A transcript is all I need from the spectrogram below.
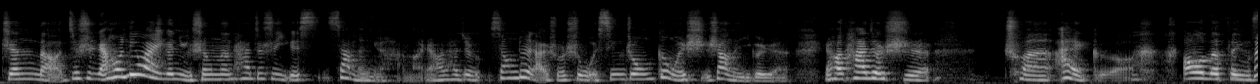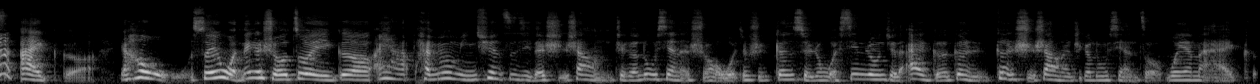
真的就是，然后另外一个女生呢，她就是一个厦门女孩嘛，然后她就相对来说是我心中更为时尚的一个人，然后她就是穿艾格，all the things 艾格，然后所以我那个时候作为一个，哎呀还没有明确自己的时尚这个路线的时候，我就是跟随着我心中觉得艾格更更时尚的这个路线走，我也买艾格。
